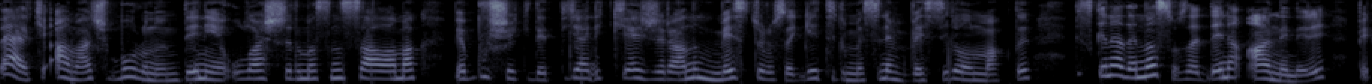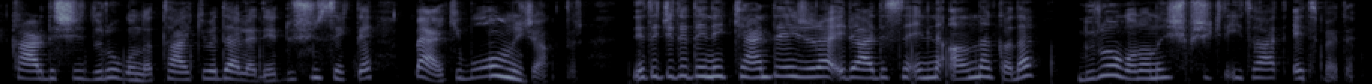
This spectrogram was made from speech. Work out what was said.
Belki amaç borunun deneye ulaştırılmasını sağlamak ve bu şekilde diğer iki ejderhanın Westeros'a getirilmesine vesile olmaktır. Biz genelde nasıl olsa dene anneleri ve kardeşi Drogon'u takip ederler diye düşünsek de belki bu olmayacaktır. Neticede Dany kendi ejderha iradesini eline alana kadar Drogon ona hiçbir şekilde itaat etmedi.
